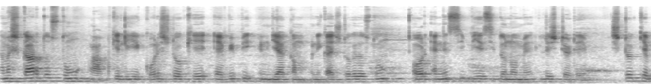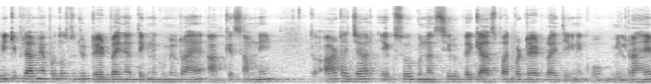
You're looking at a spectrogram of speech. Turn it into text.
नमस्कार दोस्तों, आपके लिए एक और स्टॉक है एबीपी इंडिया कंपनी का स्टॉक है दोस्तों, और एनएससी बीएससी दोनों में लिस्टेड है। स्टॉक की अभी के फ़िलहाल में यहाँ पर दोस्तों जो ट्रेड प्राइस देखने को मिल रहा है आपके सामने तो आठ हज़ार एक सौ उनासी रुपये के आसपास पर ट्रेड प्राइस देखने को मिल रहा है।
